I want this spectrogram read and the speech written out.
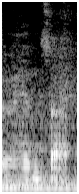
go ahead and stop.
